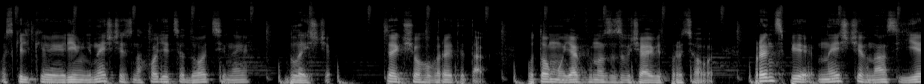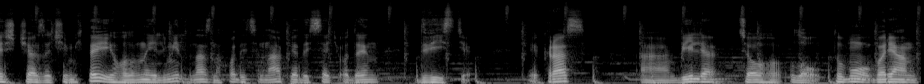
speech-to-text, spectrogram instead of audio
оскільки рівні нижчі знаходяться до ціни ближче. Це якщо говорити так, по тому, як воно зазвичай відпрацьовує. В принципі, нижче в нас є ще за чим йти, і головний ліміт в нас знаходиться на 51 200. Якраз а, біля цього лоу. Тому варіант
